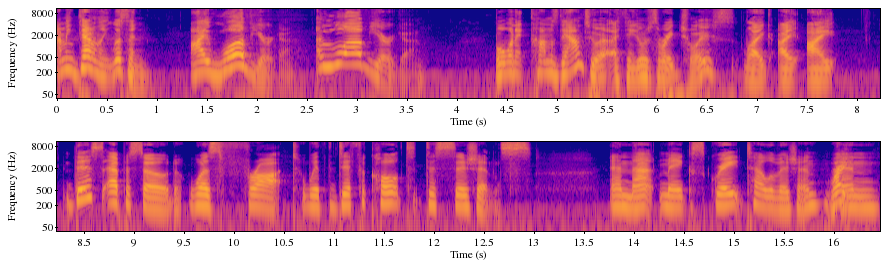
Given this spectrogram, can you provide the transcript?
I mean, definitely, listen, I love Jurgen. I love Jurgen. But when it comes down to it, I think it was the right choice. Like I, I This episode was fraught with difficult decisions. And that makes great television. Right. And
